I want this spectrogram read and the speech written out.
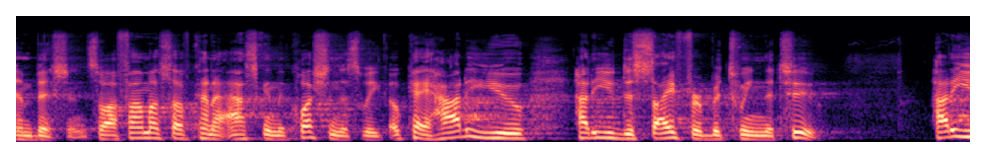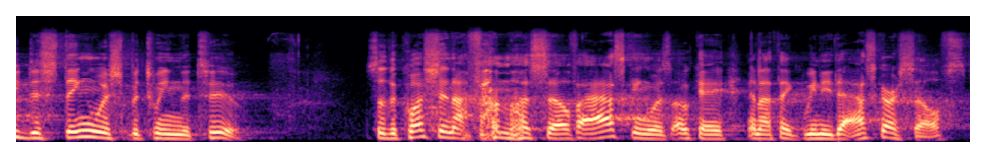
ambition. So I find myself kind of asking the question this week okay, how do you, how do you decipher between the two? How do you distinguish between the two? So the question I found myself asking was okay, and I think we need to ask ourselves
